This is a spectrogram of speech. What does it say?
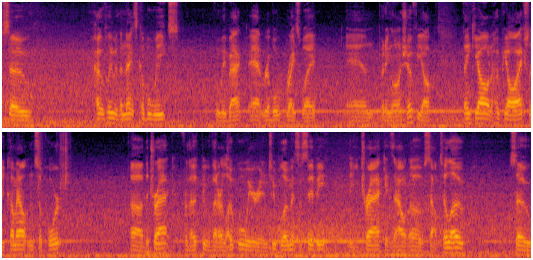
So hopefully with the next couple weeks we'll be back at Rebel Raceway and putting on a show for y'all. Thank y'all and I hope y'all actually come out and support uh, the track, for those people that are local, we're in Tupelo, Mississippi. The track is out of Saltillo. So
